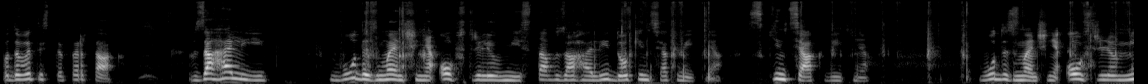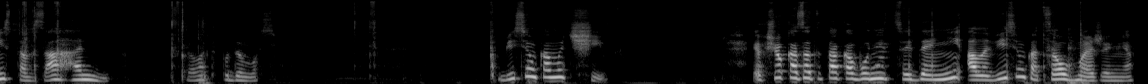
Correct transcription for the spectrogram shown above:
подивитись тепер так. Взагалі, буде зменшення обстрілів міста взагалі до кінця квітня. З кінця квітня. Буде зменшення обстрілів міста взагалі. Давайте подивимось. Вісімка мечів. Якщо казати так або ні, це йде ні, але вісімка це обмеження.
